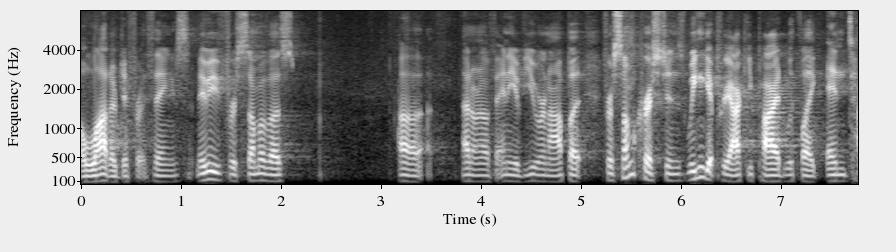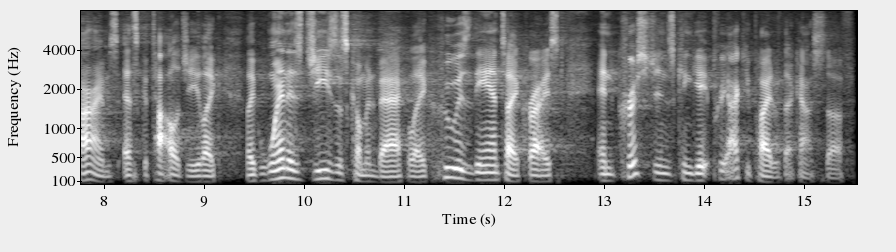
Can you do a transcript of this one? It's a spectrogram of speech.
a lot of different things. Maybe for some of us, uh, I don't know if any of you or not, but for some Christians, we can get preoccupied with like end times, eschatology, like like when is Jesus coming back? Like who is the Antichrist? And Christians can get preoccupied with that kind of stuff.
